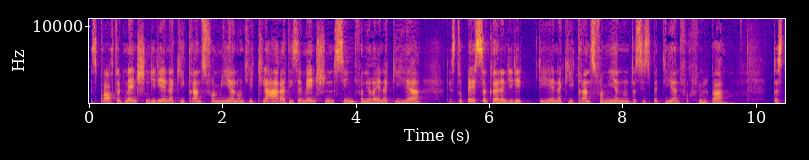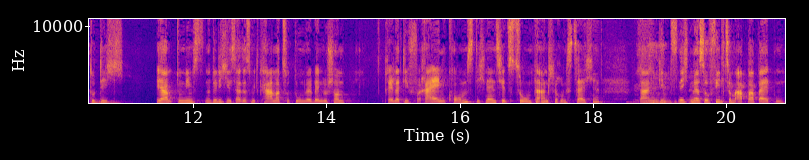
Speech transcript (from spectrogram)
es braucht halt Menschen, die die Energie transformieren. Und je klarer diese Menschen sind von ihrer Energie her, desto besser können die die, die Energie transformieren. Und das ist bei dir einfach fühlbar, dass du dich, mhm. ja, du nimmst, natürlich ist halt das mit Karma zu tun, weil wenn du schon relativ reinkommst, ich nenne es jetzt so unter Anführungszeichen, dann gibt es nicht mehr so viel zum Abarbeiten.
